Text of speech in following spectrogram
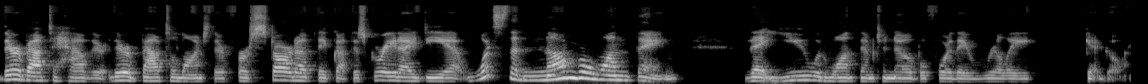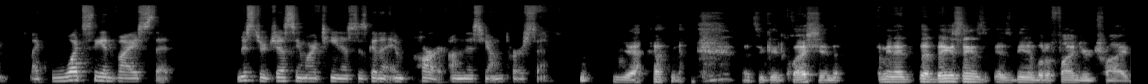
they're about to have their they're about to launch their first startup. They've got this great idea. What's the number one thing that you would want them to know before they really get going? Like what's the advice that mr jesse martinez is going to impart on this young person? Yeah that's a good question. I mean the biggest thing is, is being able to find your tribe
